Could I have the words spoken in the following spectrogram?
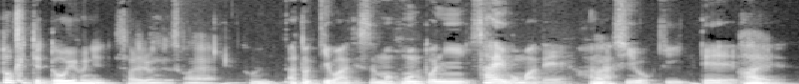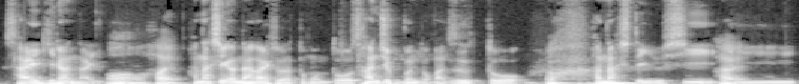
時ってどういうふうにされるんですかね？そういった時はですね、もう本当に最後まで話を聞いて、はい。えー遮らない。ああ、はい。話が長い人だと本当30分とかずっと 話しているし、はい。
